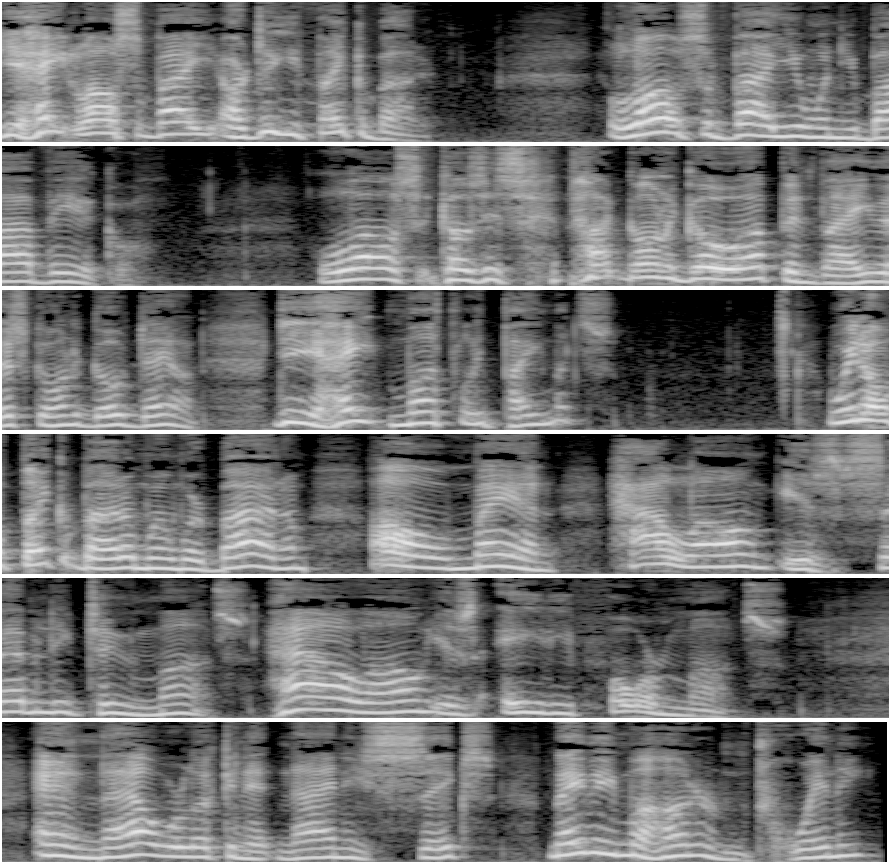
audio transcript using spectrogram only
Do you hate loss of value or do you think about it? Loss of value when you buy a vehicle. Loss because it's not going to go up in value, it's going to go down. Do you hate monthly payments? We don't think about them when we're buying them. Oh man, how long is 72 months? How long is 84 months? And now we're looking at 96, maybe even 120.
